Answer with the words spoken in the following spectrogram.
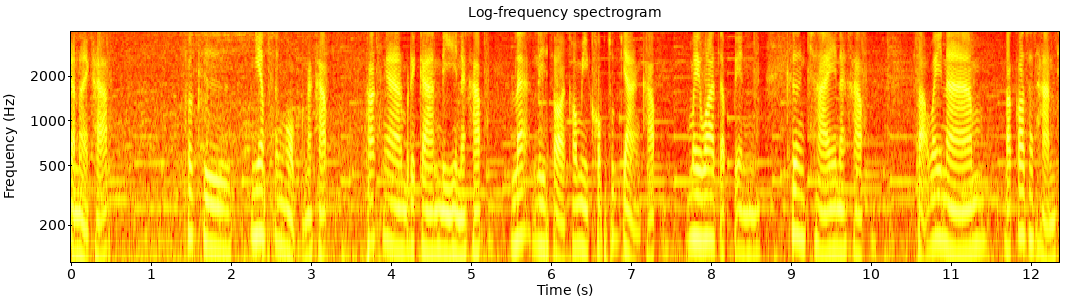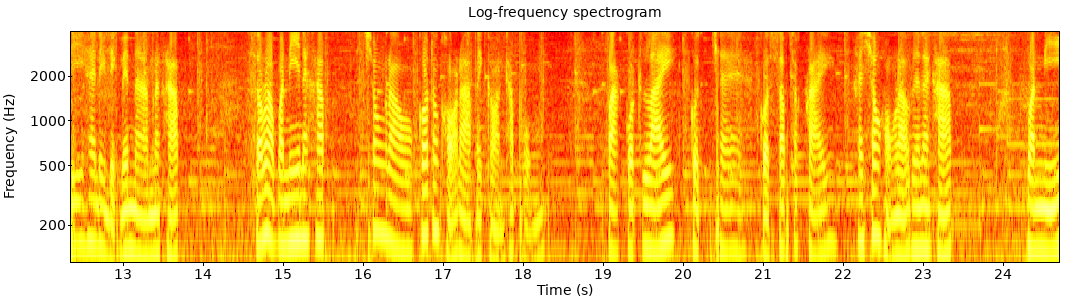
กันหน่อยครับ ก็คือเงียบสงบนะครับ พักงานบริการดีนะครับ และรีสอร์ทเขามีครบทุกอย่างครับ ไม่ว่าจะเป็นเครื่องใช้นะครับสระว่ายน้ำแล้วก็สถานที่ให้เด็กๆเล่นน้ำนะครับสำหรับวันนี้นะครับ ช่องเราก็ต้องขอลาไปก่อนครับผม ฝากกดไลค์ กดแชร์ กด Subscribe ให้ช่องของเราด้วยนะครับ วันนี้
